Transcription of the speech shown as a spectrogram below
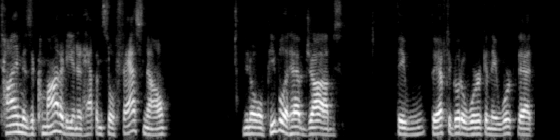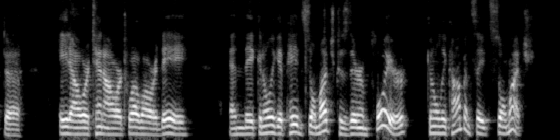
time is a commodity, and it happens so fast now. You know, people that have jobs, they they have to go to work and they work that uh, eight hour, ten hour, twelve hour day, and they can only get paid so much because their employer can only compensate so much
